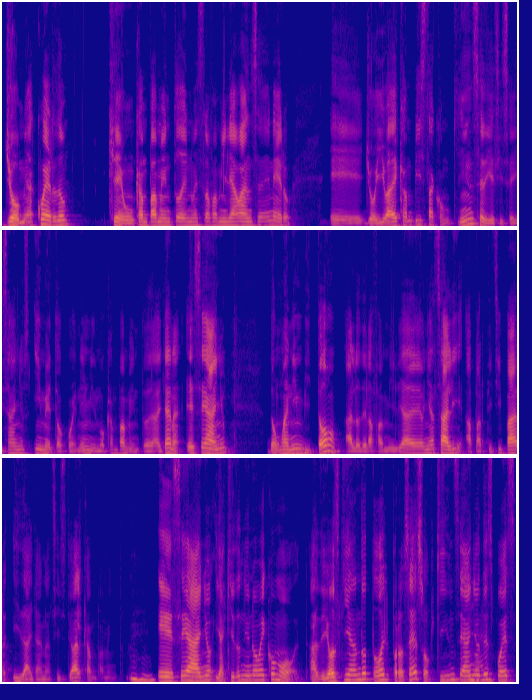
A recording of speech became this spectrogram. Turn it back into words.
yo me acuerdo que un campamento de nuestra familia Avance de enero, eh, yo iba de campista con 15, 16 años y me tocó en el mismo campamento de Dayana. Ese año, don Juan invitó a los de la familia de doña Sally a participar y Dayana asistió al campamento ese año, y aquí es donde uno ve como a Dios guiando todo el proceso. 15 años después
